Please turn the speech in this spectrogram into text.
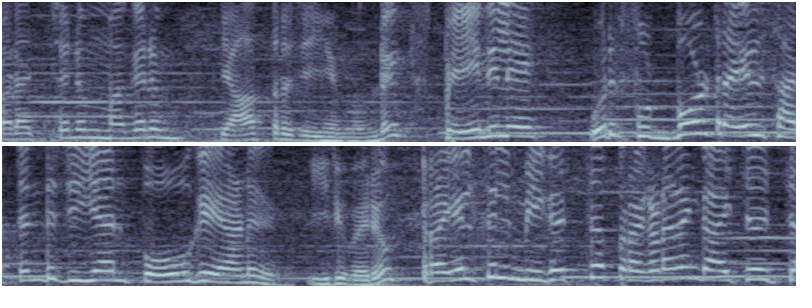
ഒരച്ഛനും മകനും യാത്ര ചെയ്യുന്നുണ്ട്. സ്പെയിനിലെ ഒരു ഫുട്ബോൾ ട്രയൽസ് അറ്റൻഡ് ചെയ്യാൻ പോവുകയാണ് ഇരുവരും. ട്രയൽസിൽ മികച്ച പ്രകടനം കാഴ്ചവെച്ച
